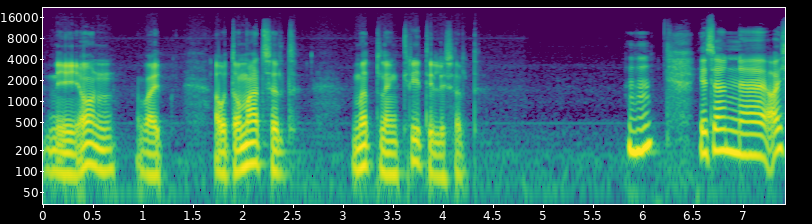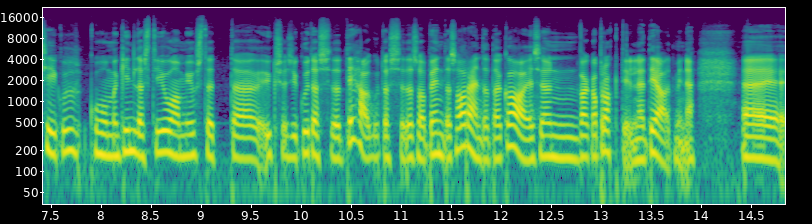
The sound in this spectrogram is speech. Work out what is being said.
nii on, vaid automaatselt mõtlen kriitiliselt mm. -hmm. ja see on äh, asi, kuhu me kindlasti jõuame just, et äh, üks asi, kuidas seda teha, kuidas seda saab endas arendada ka ja see on väga praktiline teadmine. Äh,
